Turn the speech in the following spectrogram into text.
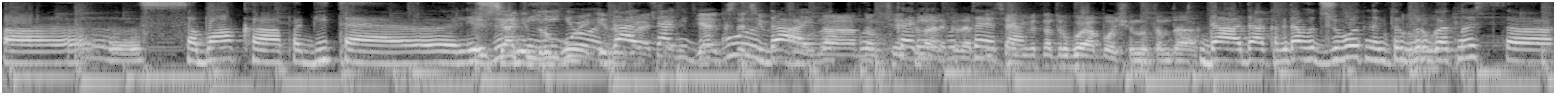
э, собака побитая э, лежит, тянет и другую ее, и да, тянет. Я, другую, кстати, да, видел и на вот- одном вот телеканале, скорее когда вот это. перетягивают на другую обочину, там, да. Да, да, когда вот животные друг к другу относятся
